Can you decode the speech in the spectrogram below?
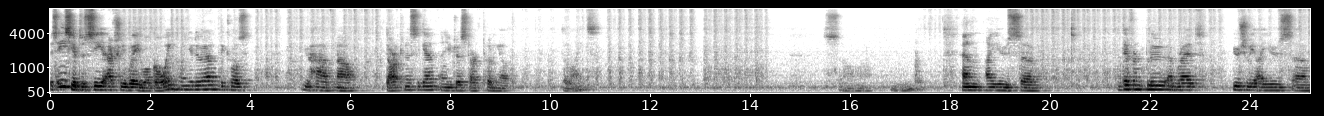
It's easier to see actually where you are going when you do that because you have now darkness again and you just start pulling out the lights. So mm. and I use um, different blue and red. Usually I use um,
